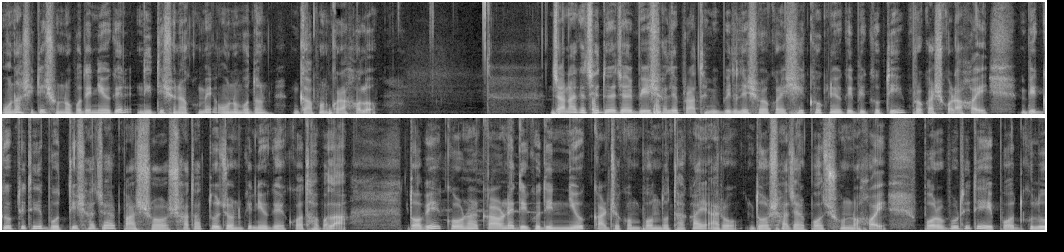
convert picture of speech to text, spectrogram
উনাশিটি শূন্যপদে নিয়োগের নির্দেশনাক্রমে অনুমোদন জ্ঞাপন করা হলো। জানা গেছে, দুই হাজার বিশ সালে প্রাথমিক বিদ্যালয় সহকারী শিক্ষক নিয়োগের বিজ্ঞপ্তি প্রকাশ করা হয়। বিজ্ঞপ্তিতে বত্রিশ হাজার পাঁচশো সাতাত্তর জনকে নিয়োগের কথা বলা তবে করোনার কারণে দীর্ঘদিন নিয়োগ কার্যক্রম বন্ধ থাকায় আরও দশ হাজার পদ শূন্য হয়। পরবর্তীতে এই পদগুলো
